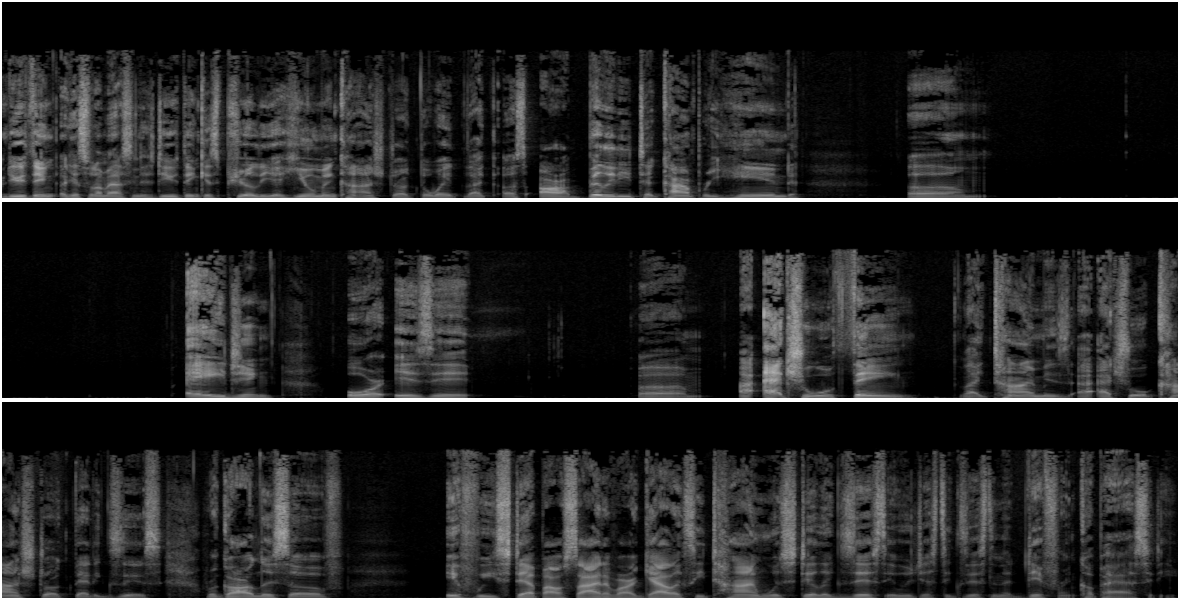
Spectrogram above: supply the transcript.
Do you think? I guess what I'm asking is, do you think it's purely a human construct, the way like us, our ability to comprehend, um, aging, or is it, um, an actual thing? Like time is an actual construct that exists, regardless of if we step outside of our galaxy, time would still exist. It would just exist in a different capacity.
